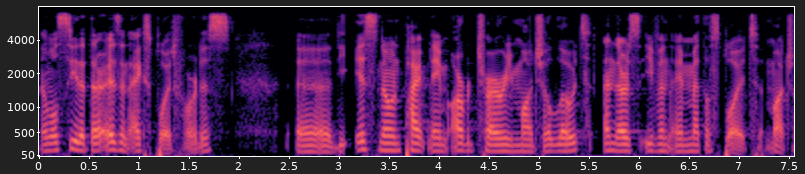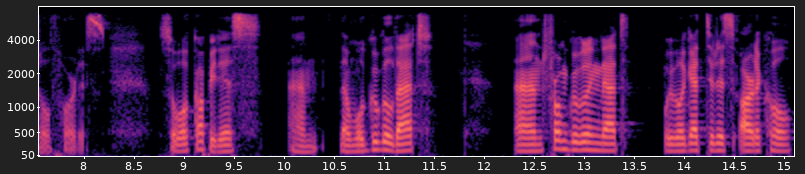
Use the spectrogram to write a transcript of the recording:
And we'll see that there is an exploit for this. Uh, the is known pipe name arbitrary module load, and there's even a metasploit module for this. So we'll copy this, and then we'll Google that. And from Googling that, we will get to this article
